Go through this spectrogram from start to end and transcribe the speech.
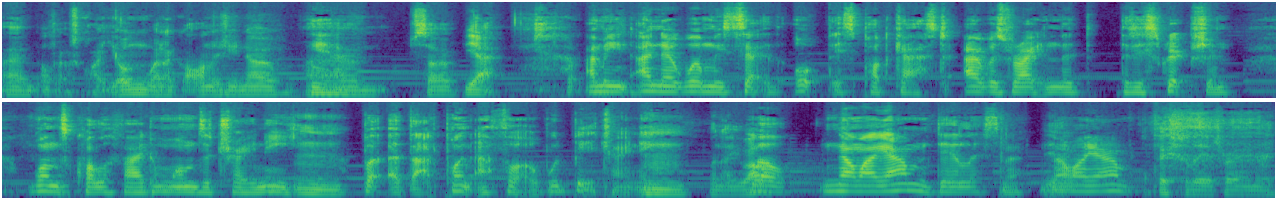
Um, I was quite young when I got on, as you know. Yeah. Um, so yeah, I mean, I know when we set up this podcast, I was writing the, the description. One's qualified and one's a trainee. Mm. But at that point, I thought I would be a trainee. Mm. well, now you are Well, now I am, dear listener. Now I am. officially a trainee.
